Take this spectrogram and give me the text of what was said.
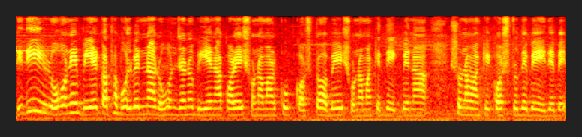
দিদি, রোহনের বিয়ের কথা বলবেন না, রোহন যেন বিয়ে না করে, সোনামার খুব কষ্ট হবে, সোনামাকে দেখবে না, সোনামাকে কষ্ট দেবে, এই দেবে।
